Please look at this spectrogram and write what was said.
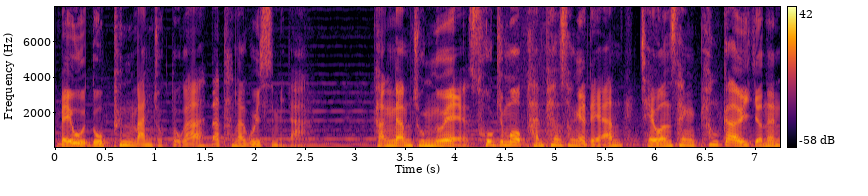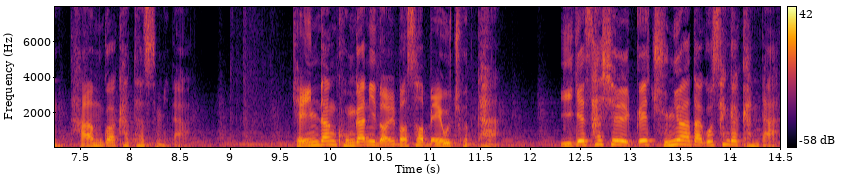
매우 높은 만족도가 나타나고 있습니다. 강남 종로의 소규모 반편성에 대한 재원생 평가 의견은 다음과 같았습니다. 개인당 공간이 넓어서 매우 좋다. 이게 사실 꽤 중요하다고 생각한다.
